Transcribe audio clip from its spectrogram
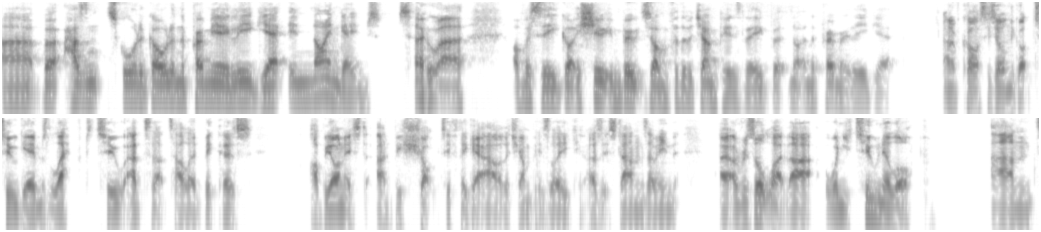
Uh, but hasn't scored a goal in the Premier League yet in nine games. So uh, obviously got his shooting boots on for the Champions League, but not in the Premier League yet. And of course, he's only got two games left to add to that tally because I'll be honest, I'd be shocked if they get out of the Champions League as it stands. I mean, a result like that, when you're 2 0 up and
